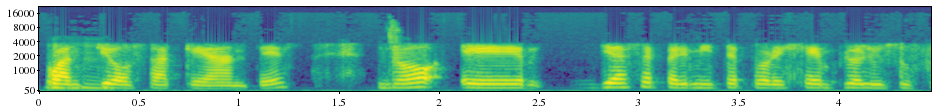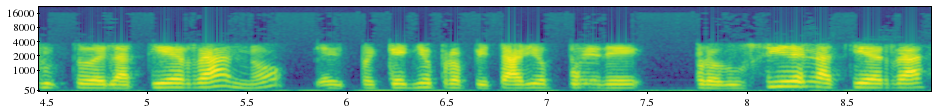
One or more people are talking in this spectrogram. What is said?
cuantiosa que antes, ¿no? Eh, ya se permite, por ejemplo, el usufructo de la tierra, ¿no? El pequeño propietario puede producir en la tierra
